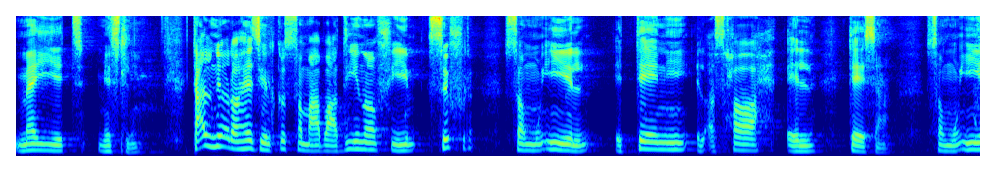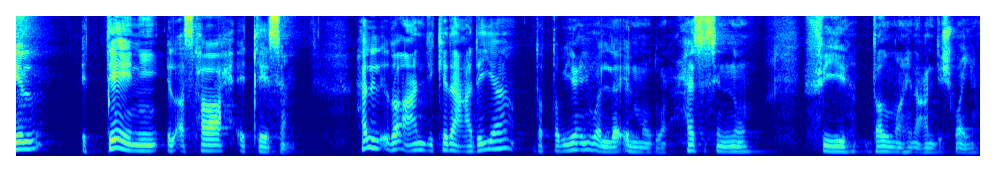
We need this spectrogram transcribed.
ميت مثلي. تعالوا نقرأ هذه القصة مع بعضينا في سفر صموئيل الثاني الأصحاح التاسع. صموئيل الثاني الأصحاح التاسع. هل الإضاءة عندي كده عادية؟ ده الطبيعي ولا إيه الموضوع؟ حاسس إنه في ضلمة هنا عندي شوية.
